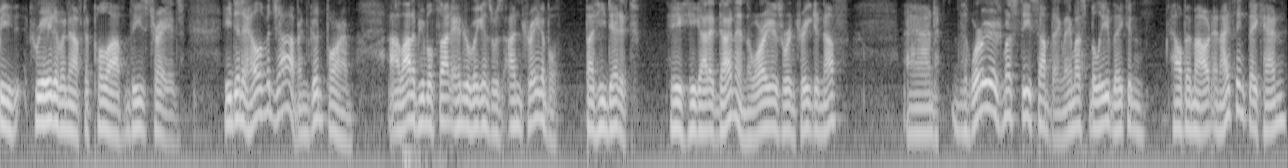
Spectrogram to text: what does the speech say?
be creative enough to pull off these trades, he did a hell of a job, and good for him. A lot of people thought Andrew Wiggins was untradeable, but he did it. He he got it done, and the Warriors were intrigued enough. And the Warriors must see something. They must believe they can help him out, and I think they can.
